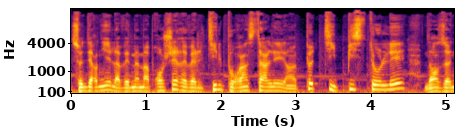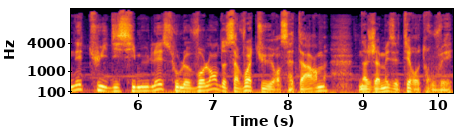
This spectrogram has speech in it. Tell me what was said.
Ce dernier l'avait même approché, révèle-t-il, pour installer un petit pistolet dans un étui dissimulé sous le volant de sa voiture. Cette arme n'a jamais été retrouvée.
